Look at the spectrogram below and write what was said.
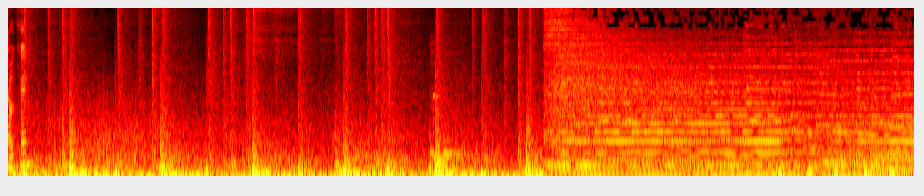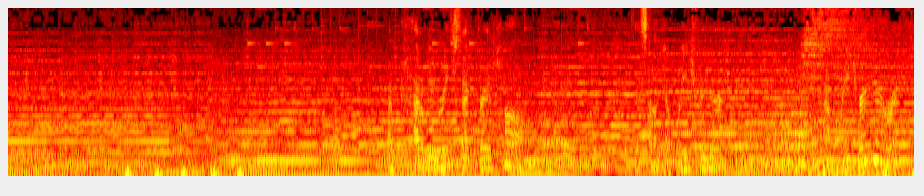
Okay. That like a retrigger? A retrigger, right?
